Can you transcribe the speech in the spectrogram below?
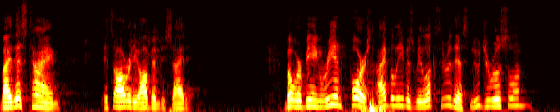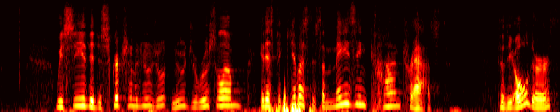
By this time, it's already all been decided. But we're being reinforced, I believe, as we look through this. New Jerusalem, we see the description of New Jerusalem. It is to give us this amazing contrast to the old earth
